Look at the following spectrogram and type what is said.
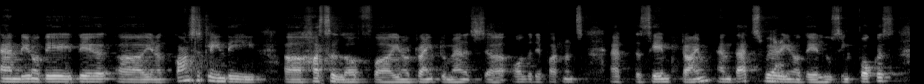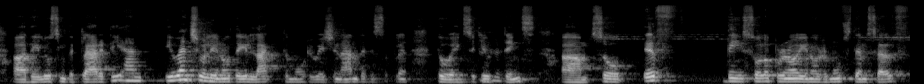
And you know they they uh, you know constantly in the uh, hustle of uh, you know trying to manage uh, all the departments at the same time. And that's where you know they're losing focus uh, they're losing the clarity and eventually you know they lack the motivation and the discipline to execute mm-hmm. things. Um, so if the solopreneur you know removes themselves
